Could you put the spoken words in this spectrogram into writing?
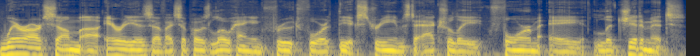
Where are some uh, areas of, I suppose, low hanging fruit for the extremes to actually form a legitimate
